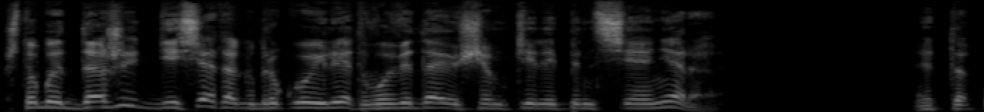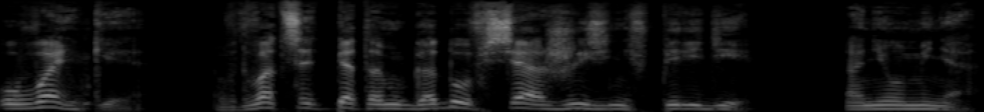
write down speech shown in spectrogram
Чтобы дожить десяток-другой лет в увядающем теле пенсионера? Это у Ваньки в двадцать пятом году вся жизнь впереди, а не у меня.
